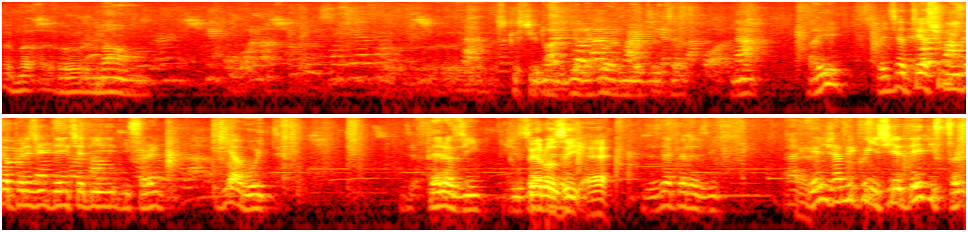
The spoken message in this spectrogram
o, o irmão esqueci o nome dele agora, meu Deus do céu. Né? Aí, ele já tinha assumido a presidência de, de Franca, dia 8. Perozinho. José Perozinho, é. José Perozinho. Ah, é. Ele já me conhecia desde,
